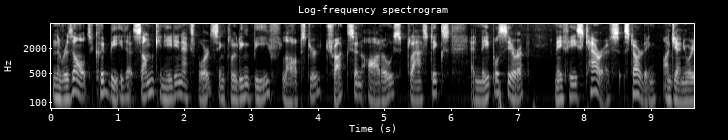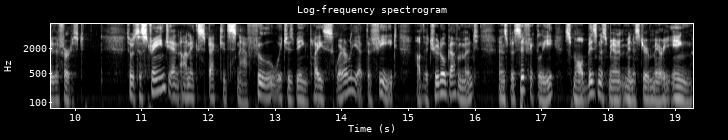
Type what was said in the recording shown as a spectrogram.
And the result could be that some Canadian exports, including beef, lobster, trucks and autos, plastics, and maple syrup, may face tariffs starting on January the 1st. So it's a strange and unexpected snafu which is being placed squarely at the feet of the Trudeau government and specifically Small Business Minister Mary Ng.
